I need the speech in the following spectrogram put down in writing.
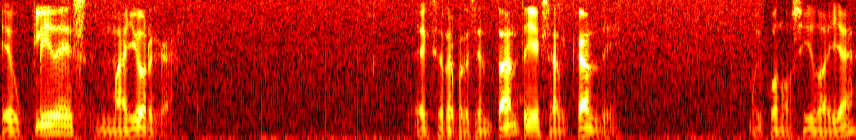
Euclides Mayorga, ex representante y ex alcalde, muy conocido allá,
